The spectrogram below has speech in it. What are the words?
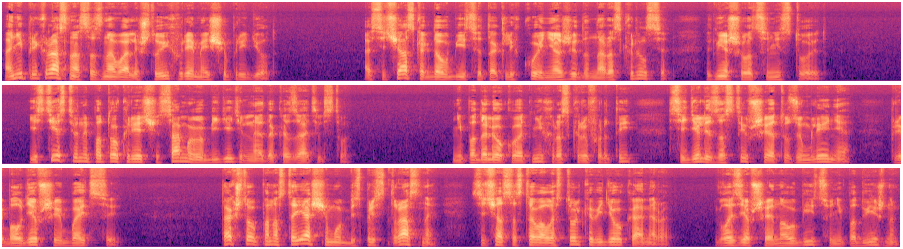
Они прекрасно осознавали, что их время еще придет. А сейчас, когда убийца так легко и неожиданно раскрылся, вмешиваться не стоит. Естественный поток речи – самое убедительное доказательство. Неподалеку от них, раскрыв рты, сидели застывшие от изумления, прибалдевшие бойцы. Так что по-настоящему беспристрастной сейчас оставалась только видеокамера, глазевшая на убийцу неподвижным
